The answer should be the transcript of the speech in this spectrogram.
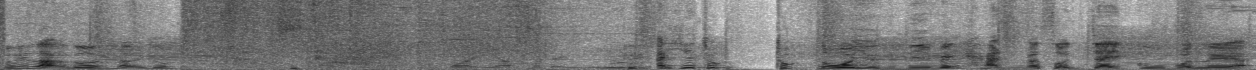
เฮ้ยหลังโดนหลังโดนปล่อยยับมาได้ไอ้เหี้ยทุกทุกตัวอยู่ดีๆแม่งหันมาสนใจกูหมดเลยอะ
